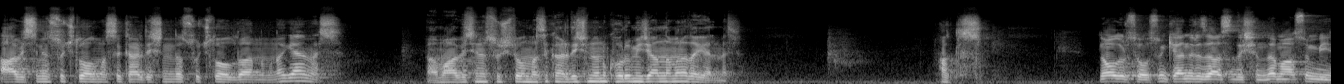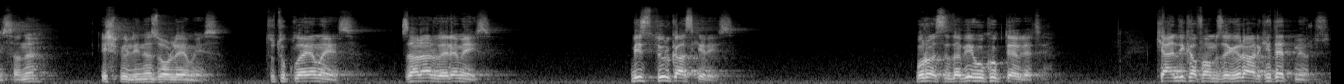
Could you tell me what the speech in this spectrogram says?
abisinin suçlu olması kardeşinin de suçlu olduğu anlamına gelmez. Ama abisinin suçlu olması kardeşinin onu korumayacağı anlamına da gelmez. Haklısın. Ne olursa olsun kendi rızası dışında masum bir insanı işbirliğine zorlayamayız. Tutuklayamayız. Zarar veremeyiz. Biz Türk askeriyiz. Burası da bir hukuk devleti. Kendi kafamıza göre hareket etmiyoruz.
